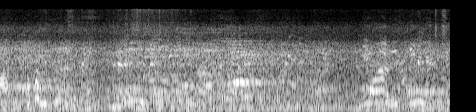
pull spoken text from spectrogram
いや、いいです。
